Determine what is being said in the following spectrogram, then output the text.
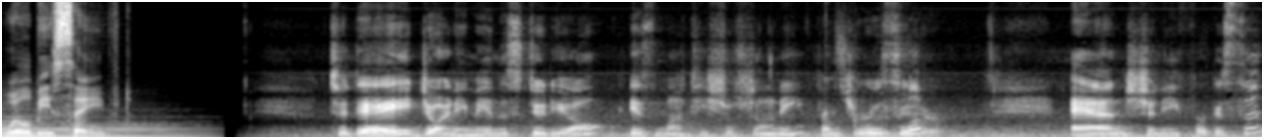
will be saved. Today, joining me in the studio is Mati Shoshani from Jerusalem and Shani Ferguson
